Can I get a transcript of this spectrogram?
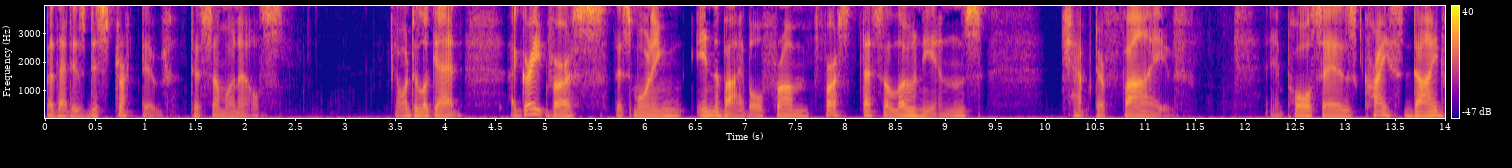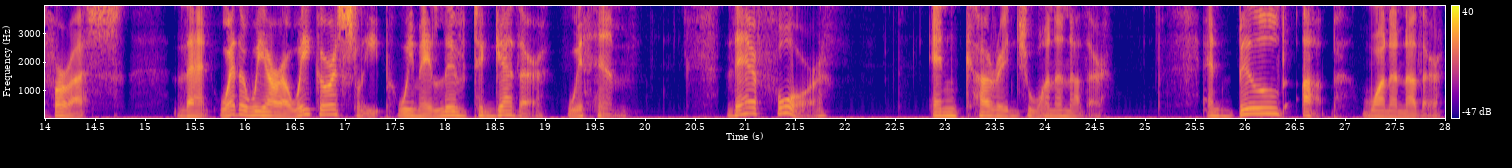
but that is destructive to someone else. I want to look at a great verse this morning in the Bible from 1 Thessalonians chapter 5. And Paul says, Christ died for us, that whether we are awake or asleep, we may live together with him. Therefore, encourage one another, and build up one another,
